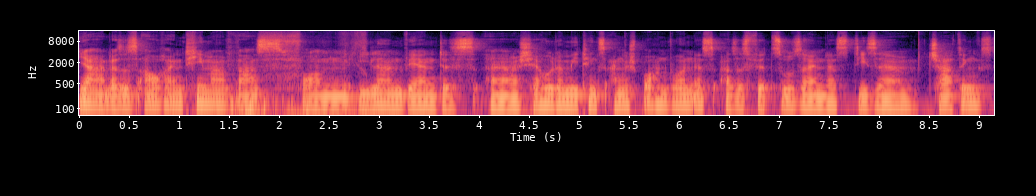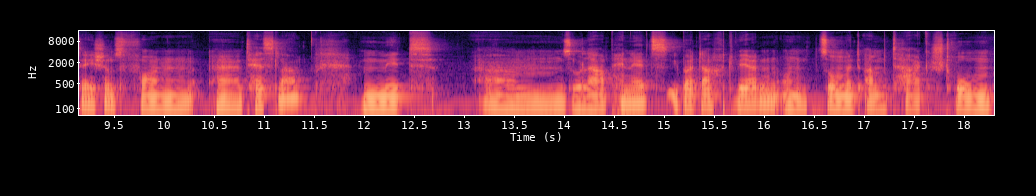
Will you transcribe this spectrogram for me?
Ja, das ist auch ein Thema, was von Elon während des äh, Shareholder-Meetings angesprochen worden ist. Also es wird so sein, dass diese Charging Stations von äh, Tesla mit ähm, Solarpanels überdacht werden und somit am Tag Strom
